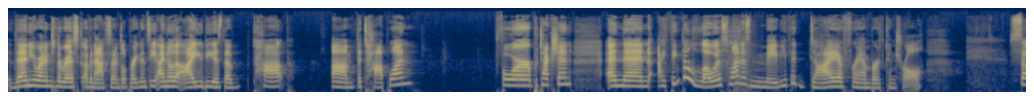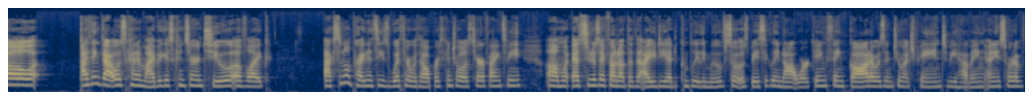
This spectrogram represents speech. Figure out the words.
then you run into the risk of an accidental pregnancy. I know that IUD is the top, um, the top one for protection. And then I think the lowest one is maybe the diaphragm birth control. So I think that was kind of my biggest concern too of like accidental pregnancies with or without birth control is terrifying to me. Um, when, as soon as I found out that the IUD had completely moved, so it was basically not working. Thank God I was in too much pain to be having any sort of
